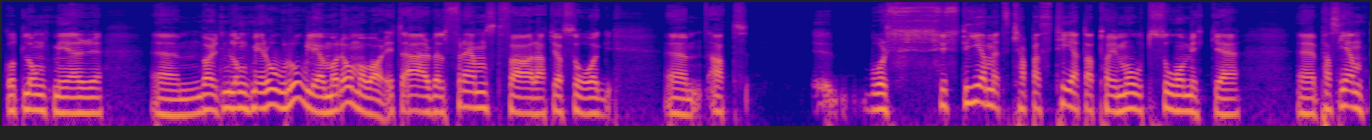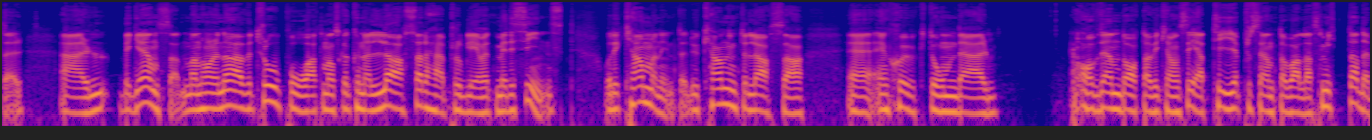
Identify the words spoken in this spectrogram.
gått långt mer ehm, varit långt mer orolig än vad de har varit är väl främst för att jag såg ehm, att eh, vår systemets kapacitet att ta emot så mycket patienter är begränsad. Man har en övertro på att man ska kunna lösa det här problemet medicinskt och det kan man inte. Du kan inte lösa eh, en sjukdom där av den data vi kan se att 10% av alla smittade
